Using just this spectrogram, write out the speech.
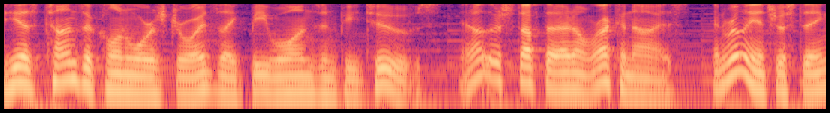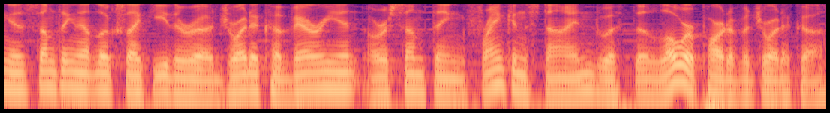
He has tons of Clone Wars droids like B1s and B2s, and other stuff that I don't recognize. And really interesting is something that looks like either a Droideka variant or something Frankenstein with the lower part of a Droideka,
